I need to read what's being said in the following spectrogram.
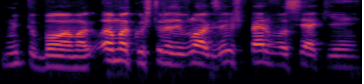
Muito bom, ama, ama costuras e vlogs. Eu espero você aqui, hein?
